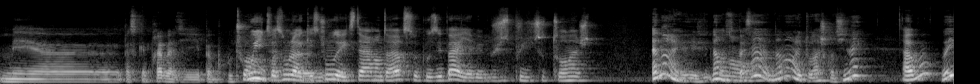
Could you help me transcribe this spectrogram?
Mais euh, parce qu'après, bah, il n'y a pas beaucoup de choix. Oui, hein. de toute façon, la question de l'extérieur-intérieur se posait pas, il y avait juste plus du tout de tournage. Ah non, non, Non, c'est pas ça. Non, non, les tournages continuaient. Ah bon? Oui,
